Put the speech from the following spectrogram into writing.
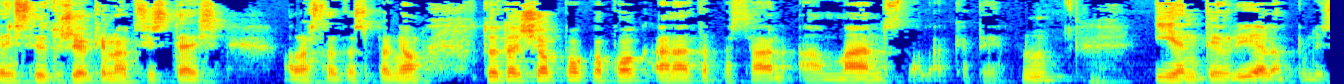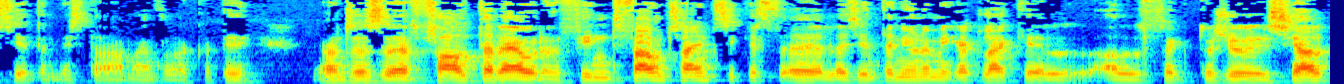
d'institució que no existeix a l'estat espanyol, tot això a poc a poc ha anat passant a mans de l'AKP. Mm? I en teoria la policia també estava a mans de l'AKP. Llavors eh, falta veure. Fins fa uns anys sí que eh, la gent tenia una mica clar que el, el sector judicial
